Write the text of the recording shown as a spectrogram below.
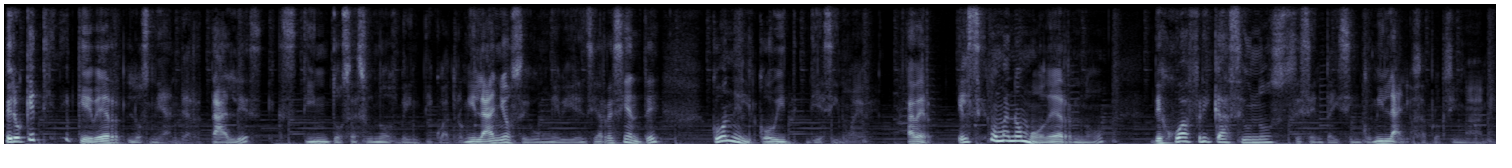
Pero ¿qué tiene que ver los neandertales, extintos hace unos 24.000 años según evidencia reciente, con el COVID-19? A ver, el ser humano moderno dejó África hace unos 65.000 años aproximadamente,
